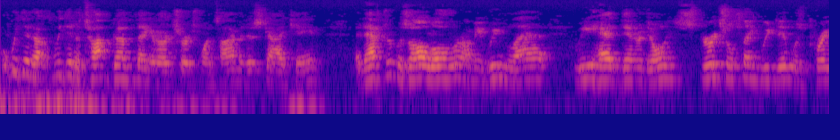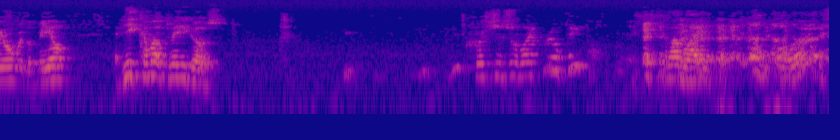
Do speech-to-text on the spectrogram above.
But we did a we did a Top Gun thing at our church one time, and this guy came, and after it was all over, I mean, we laughed, we had dinner. The only spiritual thing we did was pray over the meal, and he come up to me and he goes, "You, you Christians are like real people." And I'm like, what?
